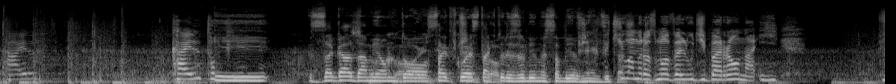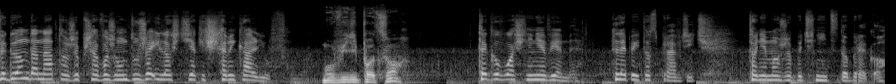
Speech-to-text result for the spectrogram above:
Kyle. Kyle, to i zagadam ją do Spokojnie, w czym sidequesta, problem? który zrobimy sobie w międzyczasie. Przechwyciłam rozmowę ludzi barona i wygląda na to, że przewożą duże ilości jakichś chemikaliów. Mówili po co? Tego właśnie nie wiemy. Lepiej to sprawdzić. To nie może być nic dobrego.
